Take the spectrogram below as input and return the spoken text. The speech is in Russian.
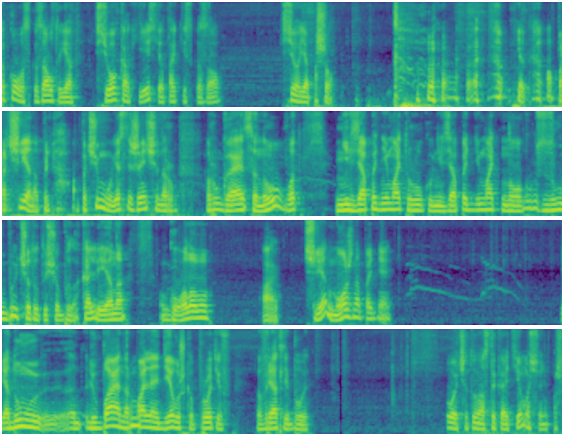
такого сказал-то? Я все как есть, я так и сказал. Все, я пошел. Нет, а про члена, а почему? Если женщина ругается, ну вот нельзя поднимать руку, нельзя поднимать ногу, зубы, что тут еще было, колено, голову, а член можно поднять. Я думаю, э, любая нормальная девушка против вряд ли будет. Ой, что-то у нас такая тема сегодня пошла.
